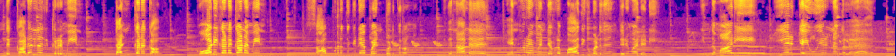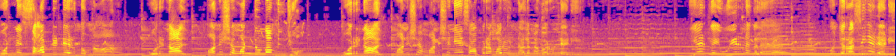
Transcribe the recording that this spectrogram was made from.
இந்த கடல்ல இருக்கிற மீன் டன் கணக்கா கோடி கணக்கான மீன் சாப்பிடுறதுக்குனே பயன்படுத்துறாங்க. இதனால என்விரான்மெண்ட் எவ்வளவு பாதிக்கப்படுதுன்னு தெரியுமா டேடி ஒன்னு சாப்பிட்டுட்டே இருந்தோம்னா ஒரு நாள் மனுஷன் மட்டும்தான் மிஞ்சுவான். ஒரு நாள் மனுஷன் மனுஷனே சாப்பிடுற மாதிரி ஒரு நிலைமை வரும் டாடி. இயற்கை உயிரினங்களை கொஞ்சம் ரசிங்க டாடி.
